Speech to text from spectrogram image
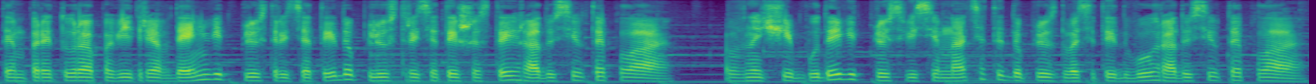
Температура повітря в день від плюс 30 до плюс 36 градусів тепла. Вночі буде від плюс 18 до плюс 22 градусів тепла.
